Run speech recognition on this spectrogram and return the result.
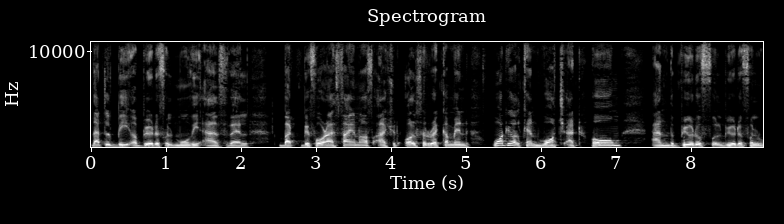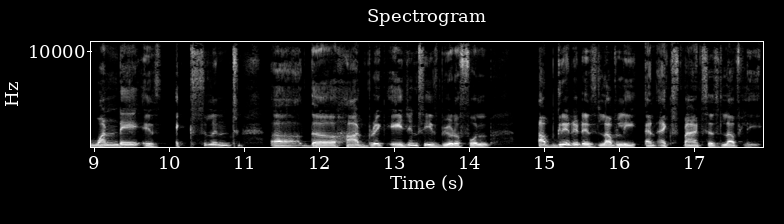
that'll be a beautiful movie as well. But before I sign off, I should also recommend what y'all can watch at home. And the beautiful, beautiful One Day is excellent. Uh, the Heartbreak Agency is beautiful. Upgraded is lovely and Expats is lovely.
